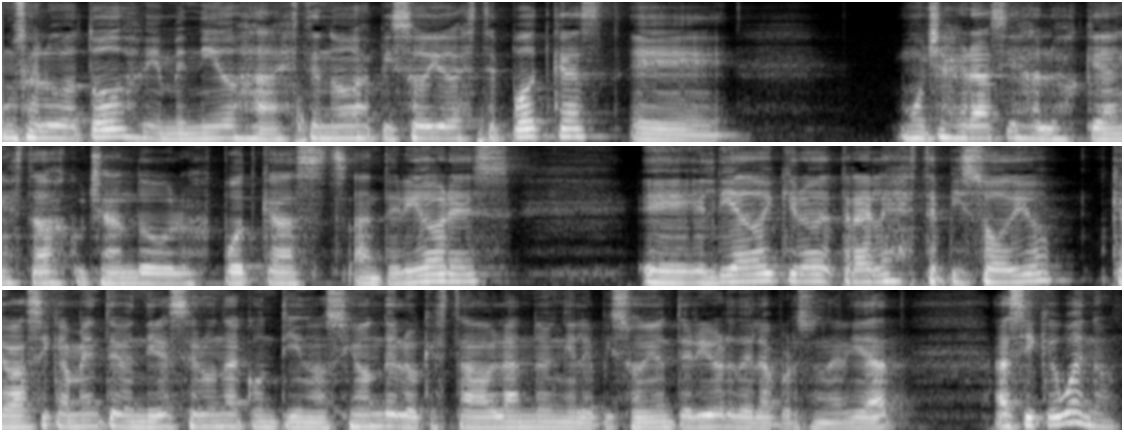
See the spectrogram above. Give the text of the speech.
Un saludo a todos, bienvenidos a este nuevo episodio de este podcast. Eh, muchas gracias a los que han estado escuchando los podcasts anteriores. Eh, el día de hoy quiero traerles este episodio que básicamente vendría a ser una continuación de lo que estaba hablando en el episodio anterior de la personalidad. Así que bueno,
